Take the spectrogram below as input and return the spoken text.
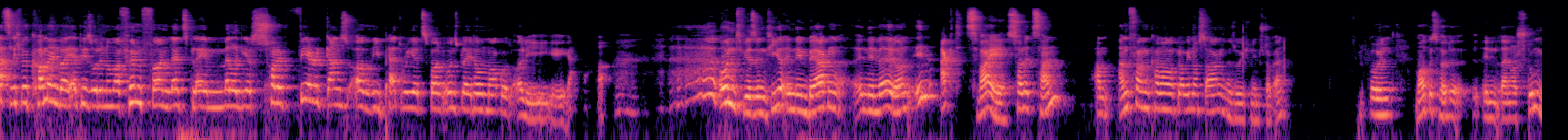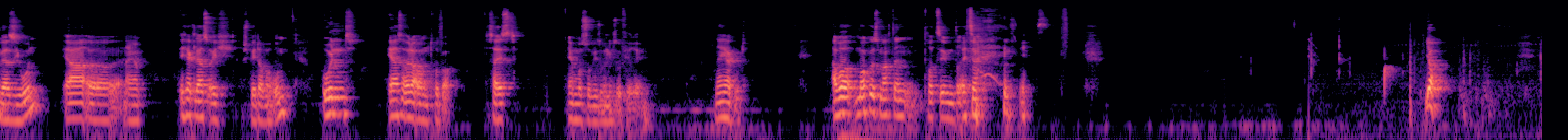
Herzlich willkommen bei Episode Nummer 5 von Let's Play Metal Gear Solid 4 Guns of the Patriots von uns Playtone Markus Olli. Und wir sind hier in den Bergen, in den Wäldern, in Akt 2, Solid Sun. Am Anfang kann man, glaube ich, noch sagen, also ich nehme Stock an. Und Markus heute in seiner stummen Version. Er, äh, naja, ich erkläre es euch später warum. Und er ist heute auch im Drücker. Das heißt, er muss sowieso nicht so viel reden. Naja, gut. Aber Markus macht dann trotzdem 3 zu 1 jetzt. Ja,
